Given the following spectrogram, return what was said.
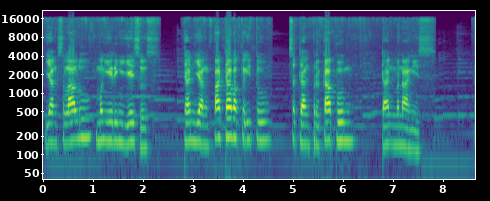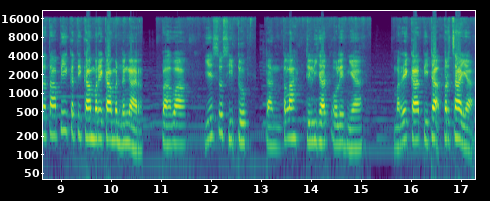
yang selalu mengiringi Yesus dan yang pada waktu itu sedang berkabung dan menangis. Tetapi ketika mereka mendengar bahwa Yesus hidup dan telah dilihat olehnya, mereka tidak percaya.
